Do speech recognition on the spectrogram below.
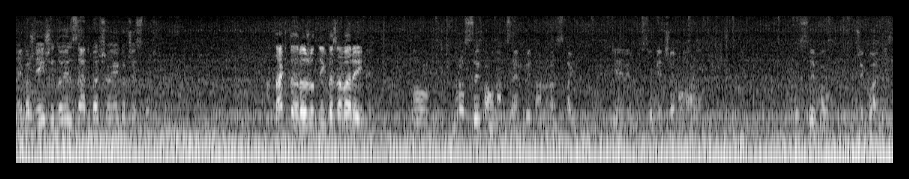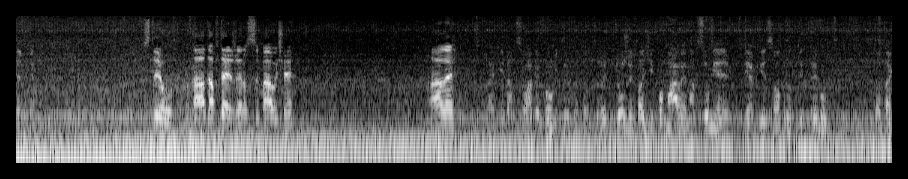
Najważniejsze to jest zadbać o jego czystość. A tak to rozrzutnik bezawaryjny. No, rozsypał nam zęby tam raz tak, wiem czemu, ale rozsypał przykładnie zęby. Z tyłu na adapterze rozsypały się. Ale Takie tam słabe punkty, bo to du- duży chodzi po małym, a w sumie jak jest obrót tych trybów, to tak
